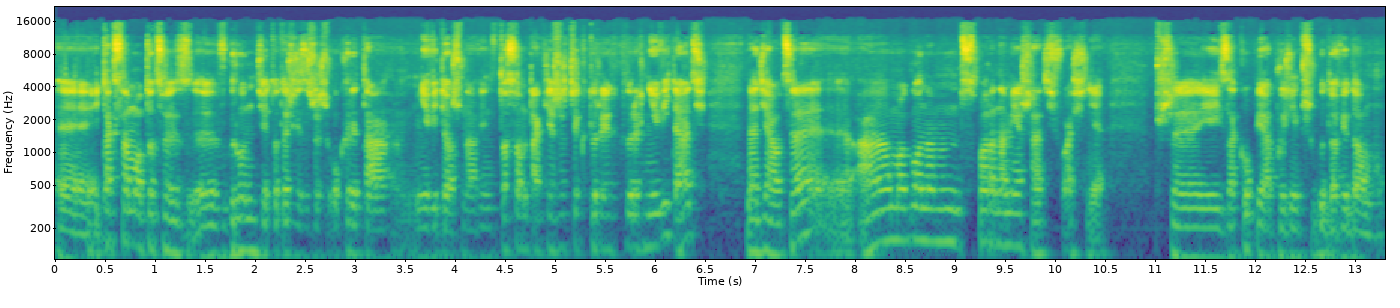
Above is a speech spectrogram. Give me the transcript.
E, I tak samo to, co jest w gruncie, to też jest rzecz ukryta, niewidoczna, więc to są takie rzeczy, których, których nie widać na działce, a mogą nam sporo namieszać właśnie przy jej zakupie, a później przy budowie domu.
